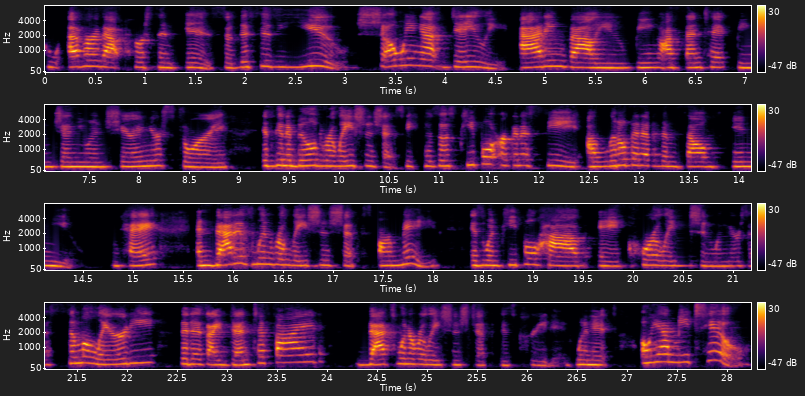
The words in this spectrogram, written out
whoever that person is. So this is you showing up daily, adding value, being authentic, being genuine, sharing your story is going to build relationships because those people are going to see a little bit of themselves in you. Okay. And that is when relationships are made, is when people have a correlation, when there's a similarity that is identified that's when a relationship is created. When it's, oh, yeah, me too,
